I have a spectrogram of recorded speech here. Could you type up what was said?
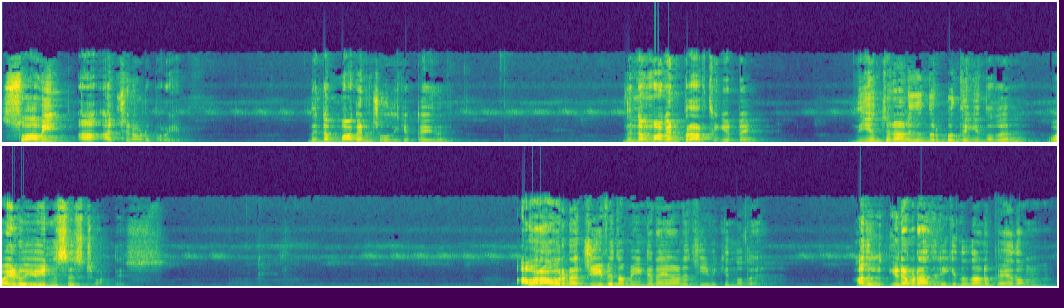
സ്വാമി ആ അച്ഛനോട് പറയും നിന്റെ മകൻ ചോദിക്കട്ടെ ഇത്? നിന്റെ മകൻ പ്രാർത്ഥിക്കട്ടെ? നീ എന്തിനാണ് ഇത് നിർബന്ധിക്കുന്നത്? Why do you insist on this അവർ അവരുടെ ജീവിതം ഇങ്ങനെയാണ് ജീവിക്കുന്നത്. അതിൽ ഇടപെടാതിരിക്കുന്നതാണ് ഭേദം.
